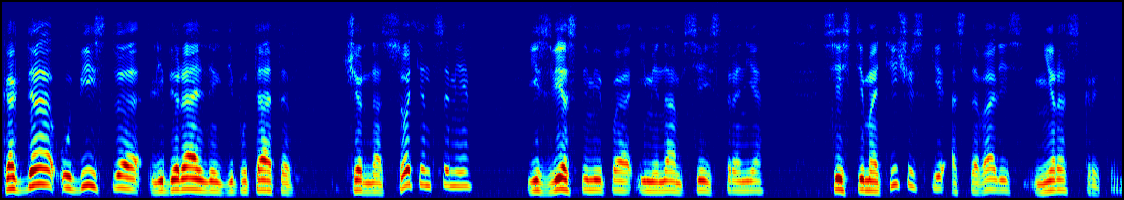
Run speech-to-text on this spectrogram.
Когда убийство либеральных депутатов черносотенцами – известными по именам всей стране, систематически оставались нераскрытыми.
